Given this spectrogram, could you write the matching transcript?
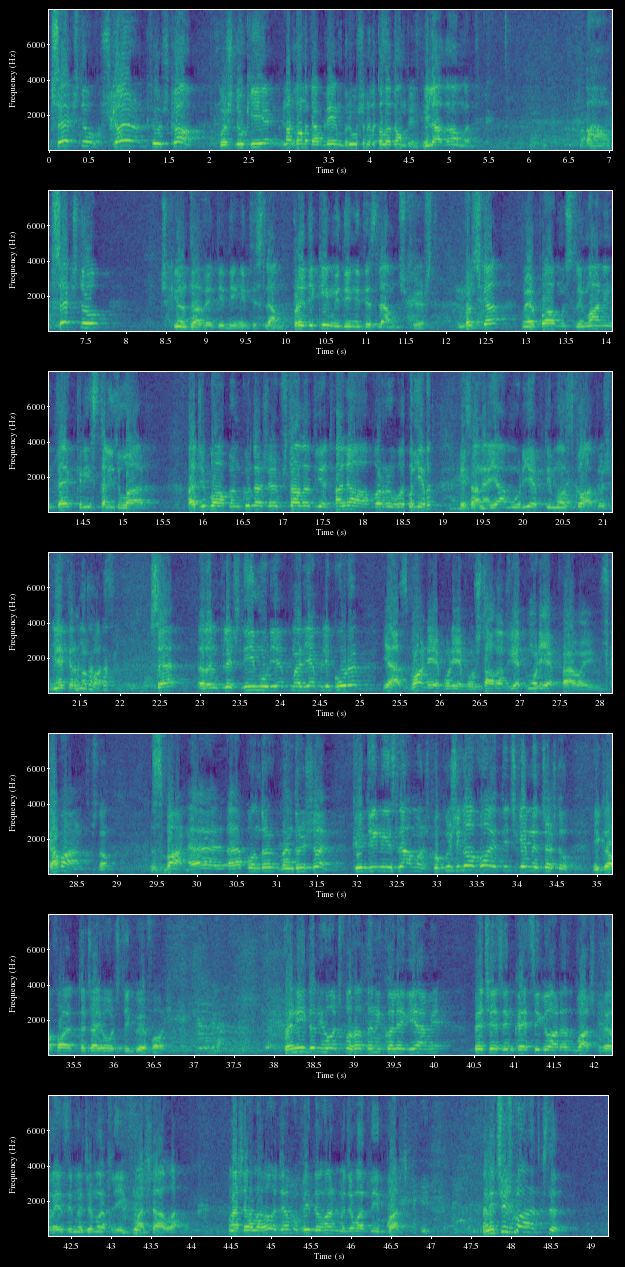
Pse kështu, çka janë këtu, çka? Kush nuk i lan dhamt t'ia blejmë brushën dhe kalladontin, m'i la dhamët. Ah, pse kështu? Qiky davet i dinit islam, predikim i dinit islam qiky është? Për çka? Me e pa muslimanin të kristalizuar. Haxhi Babën, kur ta shohim 70 vjet, hala po rruhet, po rjepet? I thanë, ja, mu rjep ti, mos ke dasht mjekër me pas. Pse? Edhe në pleqni mu rjep me rjep lëkurën? Ja s'ban rjepu rjepu shtatëdhjetë vjet mu rjep pra aj çka ban kështu s'ban e e po ndër me ndryshojn ky dini islam është po kush i ka fajet ti qe qashtu i ka fajet qaj hoxh ti ku je fal për një hoxh po thot ni koleg jemi pe qesim ka'i cigare bashk pe dhezim me xhematlit mashallah mashallah hoxha po pi duhan me xhematlit bashk Ani qysh bëhet kështu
